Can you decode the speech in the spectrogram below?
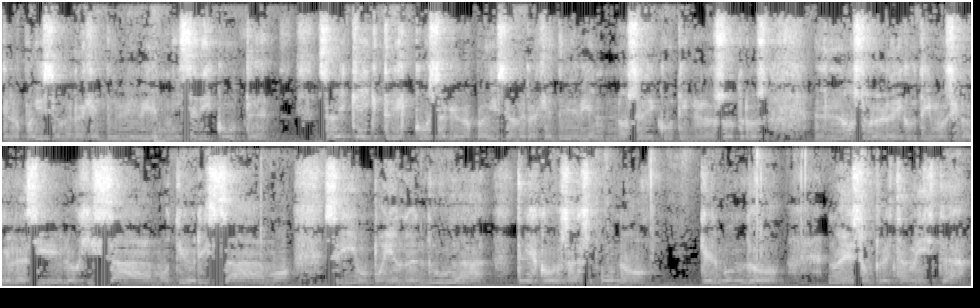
en los países donde la gente vive bien, ni se discuten. ¿Sabéis que hay tres cosas que en los países donde la gente vive bien no se discuten y nosotros no solo las discutimos, sino que las ideologizamos, teorizamos, seguimos poniendo en duda? Tres cosas. Uno, que el mundo no es un prestamista,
